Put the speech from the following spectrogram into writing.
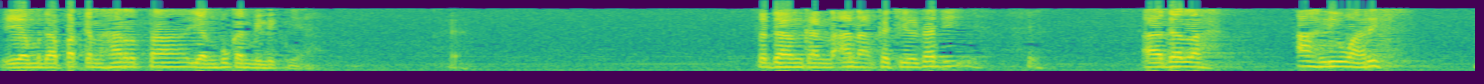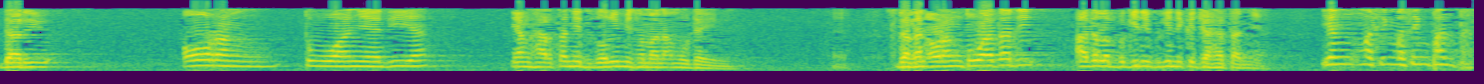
yang mendapatkan harta yang bukan miliknya. Sedangkan anak kecil tadi adalah ahli waris dari orang tuanya dia yang hartanya didolimi sama anak muda ini. Sedangkan orang tua tadi adalah begini-begini kejahatannya. Yang masing-masing pantas.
